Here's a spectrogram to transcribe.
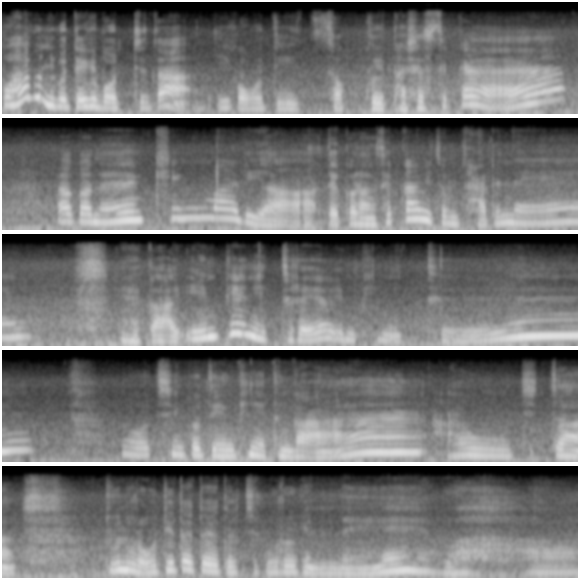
와, 화분 이거 되게 멋지다. 이거 어디서 구입하셨을까? 이거는 킹마리아. 내 거랑 색감이 좀 다르네. 얘가 인피니트래요, 인피니트. 이 친구도 인피니트인가? 아우, 진짜 눈을 어디다 둬야 될지 모르겠네. 와,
